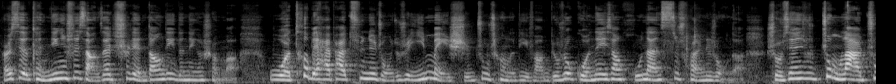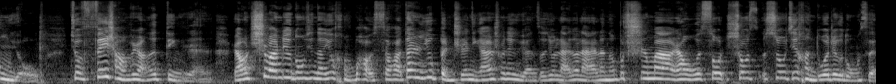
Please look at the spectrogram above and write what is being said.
而且肯定是想再吃点当地的那个什么。我特别害怕去那种就是以美食著称的地方，比如说国内像湖南、四川这种的，首先就是重辣重油，就非常非常的顶人。然后吃完这个东西呢，又很不好消化，但是又本质你刚才说那个原则，就来都来了，能不吃吗？然后我会搜收收集很多这个东西。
